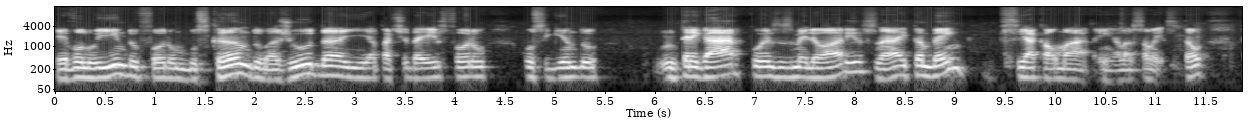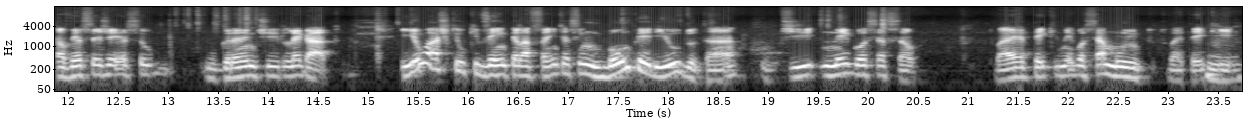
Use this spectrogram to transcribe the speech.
evoluindo, foram buscando ajuda e a partir daí eles foram conseguindo entregar coisas melhores, né? E também se acalmar em relação a isso. Então, talvez seja esse o, o grande legado. E eu acho que o que vem pela frente é assim, um bom período tá, de negociação. Tu vai ter que negociar muito, tu vai ter que uhum.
